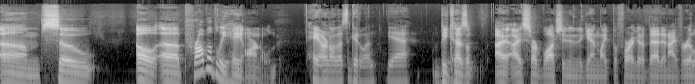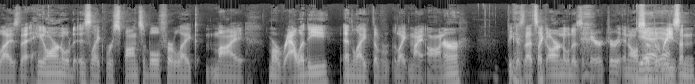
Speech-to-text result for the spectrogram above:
Um. So, oh, uh, probably Hey Arnold Hey Arnold, that's a good one. Yeah. because I I started watching it again like before I go to bed, and I've realized that Hey Arnold is like responsible for like my morality and like the like my honor because that's like Arnold as a character, and also Yeah, the yeah. reason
